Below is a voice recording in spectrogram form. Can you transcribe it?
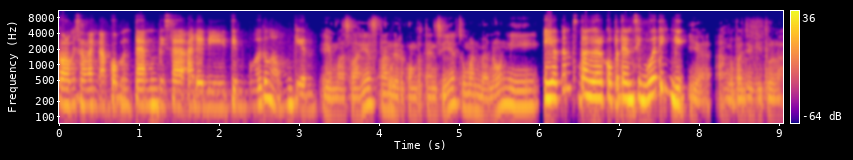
kalau misalnya nggak kompeten bisa ada di di tim gue tuh nggak mungkin. Ya masalahnya standar kompetensinya cuma Mbak Noni. Iya kan standar kompetensi gue tinggi. Iya, anggap aja gitulah.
